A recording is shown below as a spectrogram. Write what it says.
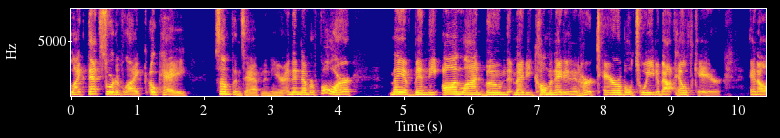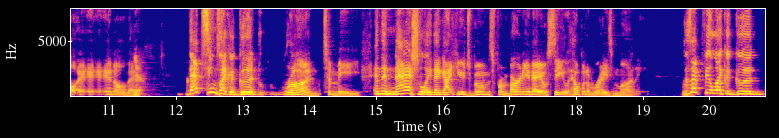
like, that's sort of like, okay, something's happening here. And then number four may have been the online boom that maybe culminated in her terrible tweet about healthcare and all and all that. Yeah. That seems like a good run to me. And then nationally, they got huge booms from Bernie and AOC helping them raise money. Does that feel like a good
